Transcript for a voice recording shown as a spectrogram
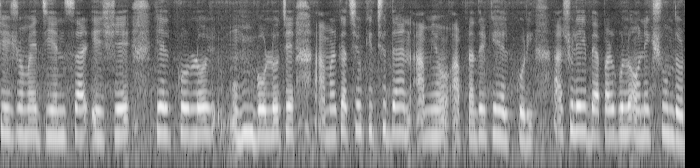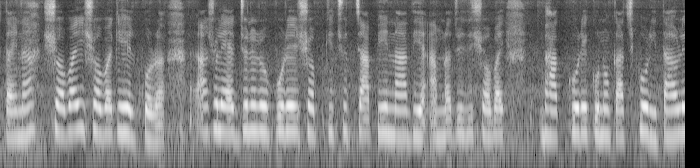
সেই সময় জিএম স্যার এসে হেল্প করল বলল যে, আমার কাছেও কিছু দেন, আমিও আপনাদেরকে হেল্প করি। আসলে এই ব্যাপারগুলো অনেক সুন্দর, তাই না? সবাই সবাইকে হেল্প করা। আসলে একজনের উপরে সব কিছু চাপিয়ে না দিয়ে আমরা যদি সবাই ভাগ করে কোনো কাজ করি তাহলে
